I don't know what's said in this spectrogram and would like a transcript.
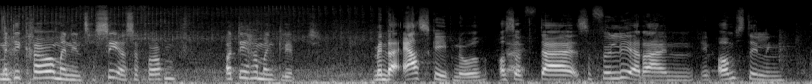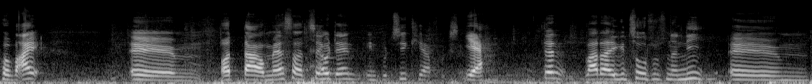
Men det kræver, at man interesserer sig for dem, og det har man glemt. Men der er sket noget, og så der er, selvfølgelig er der en, en omstilling på vej. Øhm, og der er jo masser af ting. Der er jo den, en butik her for eksempel. Ja, den var der ikke i 2009. Øhm,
